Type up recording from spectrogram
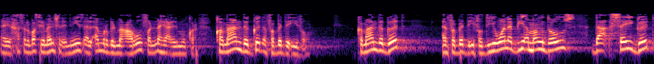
Hassan al-Basri mentioned it means al-amr bil-ma'ruf wal-nahy al-munkar. Command the good and forbid the evil. Command the good and forbid the evil. Do you want to be among those that say good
